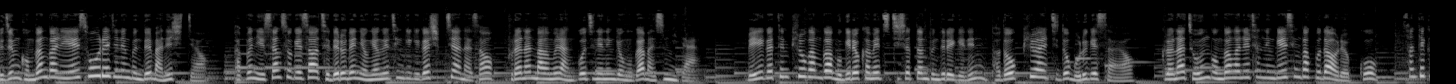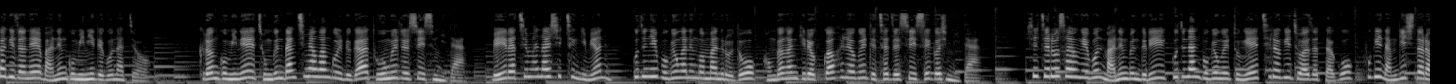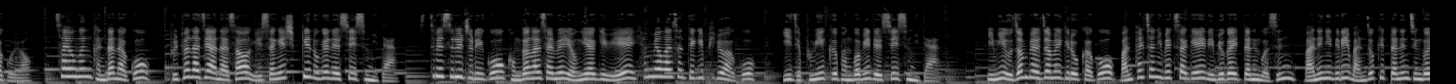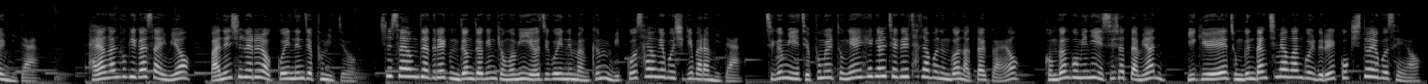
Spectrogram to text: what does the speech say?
요즘 건강관리에 소홀해지는 분들 많으시죠? 바쁜 일상 속에서 제대로 된 영양을 챙기기가 쉽지 않아서 불안한 마음을 안고 지내는 경우가 많습니다. 매일 같은 피로감과 무기력함에 지치셨던 분들에게는 더더욱 필요할지도 모르겠어요. 그러나 좋은 건강관을 찾는 게 생각보다 어렵고 선택하기 전에 많은 고민이 되곤 하죠. 그런 고민에 종근당 침양환 골드가 도움을 줄 수 있습니다. 매일 아침 하나씩 챙기면 꾸준히 복용하는 것만으로도 건강한 기력과 활력을 되찾을 수 있을 것입니다. 실제로 사용해본 많은 분들이 꾸준한 복용을 통해 체력이 좋아졌다고 후기 남기시더라고요. 사용은 간단하고 불편하지 않아서 일상에 쉽게 녹여낼 수 있습니다. 스트레스를 줄이고 건강한 삶을 영위하기 위해 현명한 선택이 필요하고 이 제품이 그 방법이 될 수 있습니다. 이미 우전 별점을 기록하고 18,204개의 리뷰가 있다는 것은 많은 이들이 만족했다는 증거입니다. 다양한 후기가 쌓이며 많은 신뢰를 얻고 있는 제품이죠. 실사용자들의 긍정적인 경험이 이어지고 있는 만큼 믿고 사용해보시기 바랍니다. 지금 이 제품을 통해 해결책을 찾아보는 건 어떨까요? 건강 고민이 있으셨다면 이 기회에 종근당 치명한 골드를 꼭 시도해보세요.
